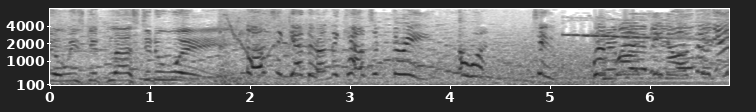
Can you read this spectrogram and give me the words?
We always get blasted away? All together on the count of three. A one, two. We're blasting off again!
